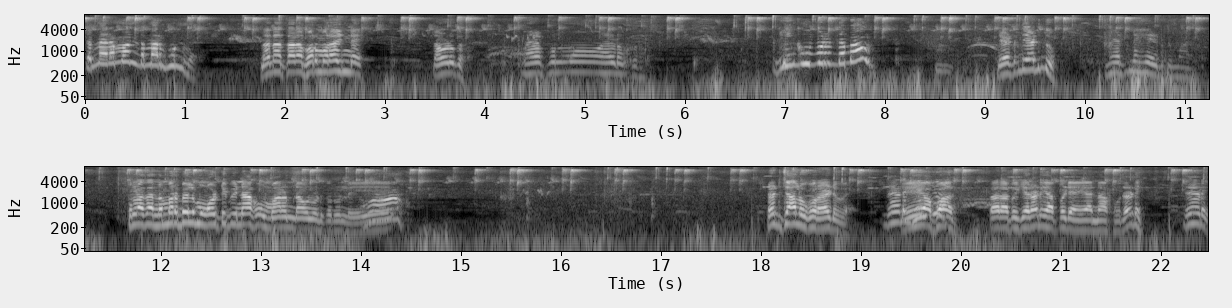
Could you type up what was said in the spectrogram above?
તમે રમો ને તમારા ફોનમાં. ના ના તારા ફોનમાં રાખ ને. તાવડો કર. મારા ફોનમાં હેડો કરો. લિંક ઉપર દબાવ નેટ ને હેડ તું નેટ ને હેડ તમારે પેલા તારા નંબર બેલ હું ઓટીપી નાખું મારા ડાઉનલોડ કરું લે. રેડ ચાલુ કરો હેડ હવે. એ બસ તારા પૈસા રેડી આ પડ્યા યાર નાખું રેડી રેડી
